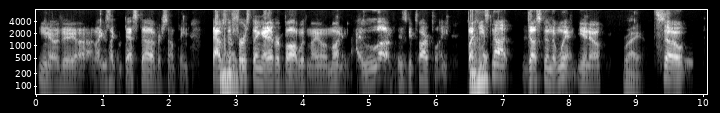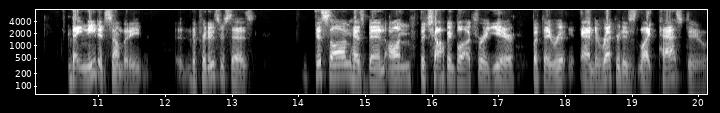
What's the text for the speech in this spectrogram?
you know the uh, like it was like a best of or something. That was the Mhm. first thing I ever bought with my own money. I love his guitar playing, but Mhm. he's not dust in the wind, you know. Right. So they needed somebody. The producer says this song has been on the chopping block for a year, but they re- and the record is like past due,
